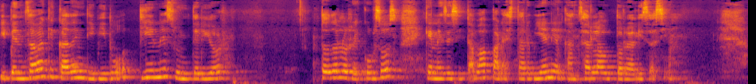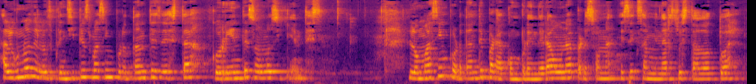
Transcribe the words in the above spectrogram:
y pensaba que cada individuo tiene su interior todos los recursos que necesitaba para estar bien y alcanzar la autorrealización. Algunos de los principios más importantes de esta corriente son los siguientes. Lo más importante para comprender a una persona es examinar su estado actual.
